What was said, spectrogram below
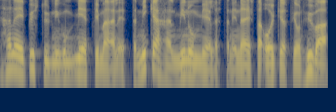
Hän ei pysty niin kuin miettimään, että mikä hän minun mielestäni näistä oikeasti on hyvä,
